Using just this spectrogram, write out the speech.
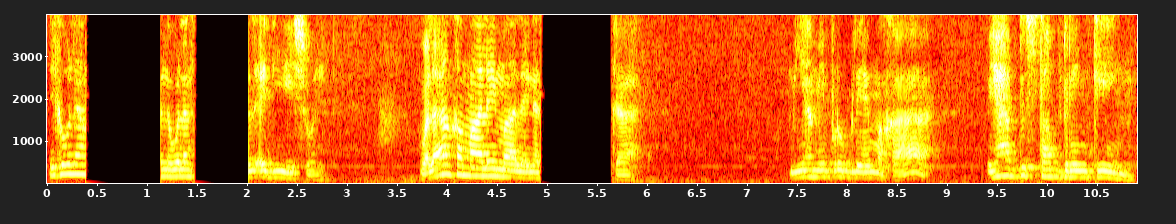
Ikaw lang na walang ideation. Wala kang kamalay-malay na ka. Mia, may problema ka. We have to stop drinking.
